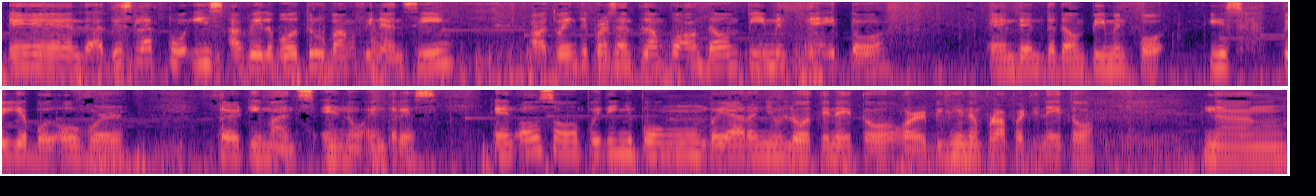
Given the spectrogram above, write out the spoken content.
And uh, this lot po is available through bank financing. Uh, 20% lang po ang down payment niya ito. And then the down payment po is payable over 30 months and no interest. And also, pwede nyo pong bayaran yung lote na ito or bilhin ng property na ito ng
